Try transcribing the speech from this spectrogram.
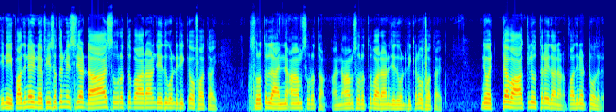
ഇനി പതിനേഴ് നഫീസത്തുൽ മിസ്രിയ ഡാഷ് സൂറത്ത് പാരായണം ചെയ്തുകൊണ്ടിരിക്കുക വഫാത്തായി. സൂറത്തുൽ അൻആം സൂറത്താണ്. അൻആം സൂറത്ത് പാരായണം ചെയ്തുകൊണ്ടിരിക്കുകയാണ് വഫാത്തായത്. ഇനി ഒറ്റ വാക്കിൽ ഉത്തരം എഴുതാനാണ് പതിനെട്ട് മുതൽ.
